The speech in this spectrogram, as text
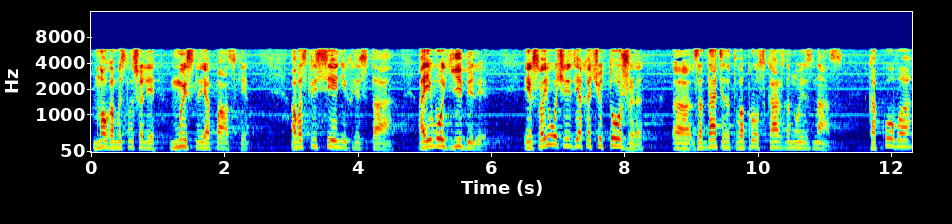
Много мы слышали мыслей о Пасхе, о воскресении Христа, о Его гибели. И в свою очередь я хочу тоже э, задать этот вопрос каждому из нас. Какого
